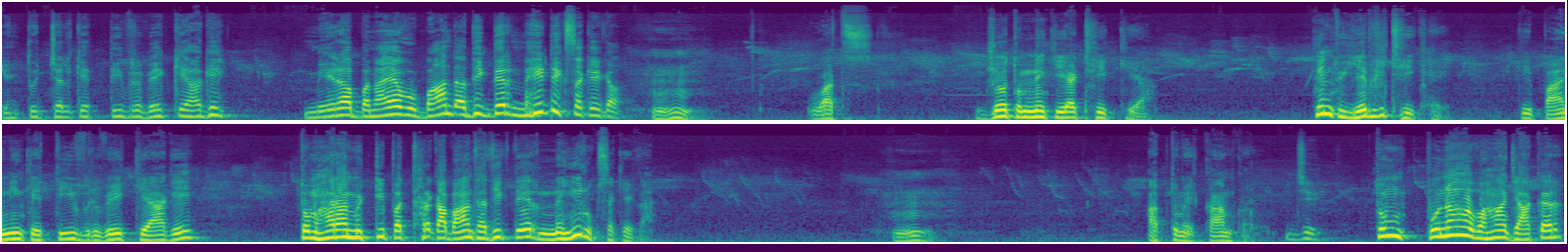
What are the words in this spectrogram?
किंतु जल के तीव्र वेग के आगे मेरा बनाया वो बाँध अधिक देर नहीं टिक सकेगा। वत्स जो तुमने किया ठीक किया। किंतु ये भी ठीक है कि पानी के तीव्र वेग के आगे तुम्हारा मिट्टी पत्थर का बाँध अधिक देर नहीं रुक सकेगा। हम्म। अब तुम एक काम करो। जी। तुम पुनः वहाँ जाकर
